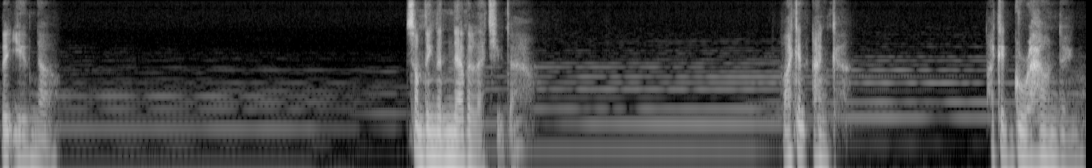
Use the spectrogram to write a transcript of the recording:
that you know. something that never lets you down. Like an anchor, like a grounding.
